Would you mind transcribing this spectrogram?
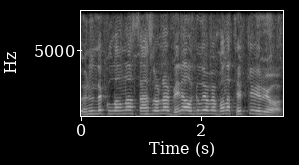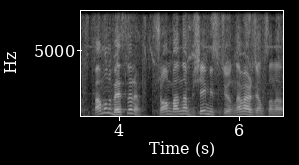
önünde kullanılan sensörler beni algılıyor ve bana tepki veriyor. Ben bunu beslerim. Şu an benden bir şey mi istiyor? Ne vereceğim sana?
